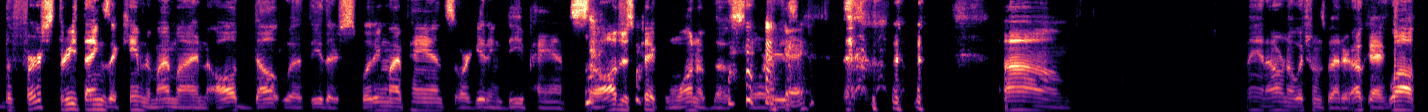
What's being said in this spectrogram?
The first three things that came to my mind all dealt with either splitting my pants or getting D pants. So I'll just pick one of those stories. Okay. Um, man, I don't know which one's better. Okay, well,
